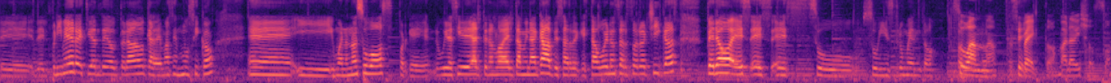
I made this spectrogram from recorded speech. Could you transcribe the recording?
eh, del primer estudiante de doctorado que además es músico eh, y, bueno, no es su voz porque hubiera sido ideal tenerlo a él también acá a pesar de que está bueno ser solo chicas, pero es, es, es su, su instrumento. Su banda. Sí. Perfecto, maravilloso.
